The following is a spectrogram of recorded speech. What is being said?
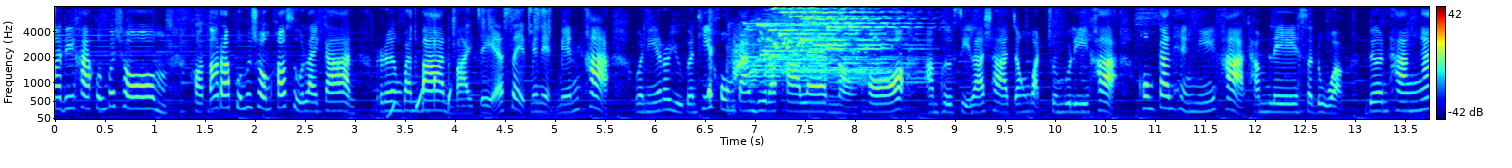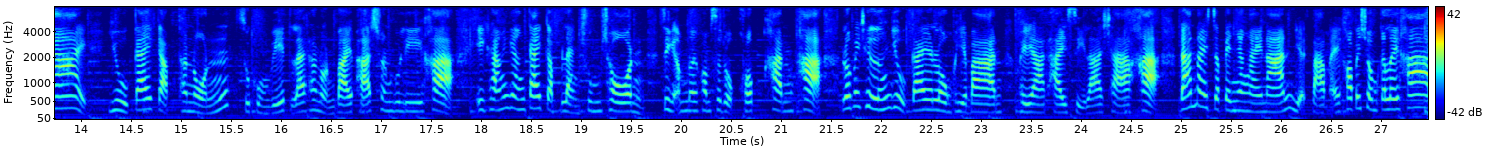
วัสดีค่ะคุณผู้ชม ขอต้อนรับคุณผู้ชมเข้าสู่รายการเรื่องบ้านๆ by J Asset Management ค่ะ วันนี้เราอยู่กันที่โครงการบูรพาแลนด์หนองค้ออำเภอศรีราชาจังหวัดชลบุรีค่ะ โครงการแห่งนี้ค่ะทำเลสะดวกเดินทางง่าย อยู่ใกล้กับถนนสุขุมวิทและถนนบายพาสชลบุรีค่ะ อีกทั้งยังใกล้กับแหล่งชุมชน สิ่งอำนวยความสะดวกครบครันค่ะรวมไปถึงอยู่ใกล้โรงพยาบาลพญาไทศรีราชาค่ะ ด้านในจะเป็นยังไงนั้น เดี๋ยวตามไอเข้าไปชมกันเลยค่ะ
